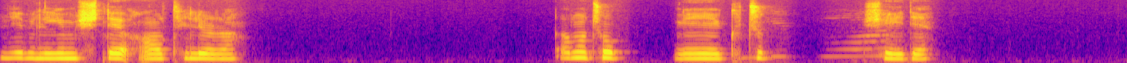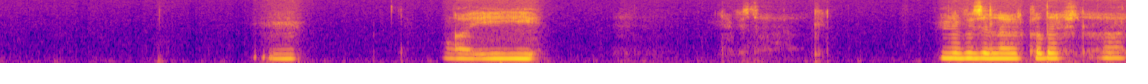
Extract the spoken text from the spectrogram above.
ne bileyim işte 6 lira. Ama çok e, küçük şeyde. Ay. Ne güzel arkadaşlar.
